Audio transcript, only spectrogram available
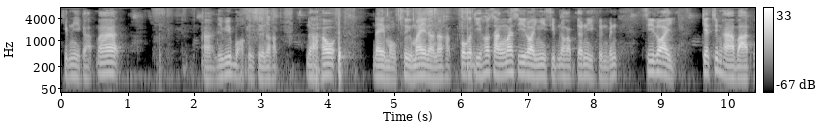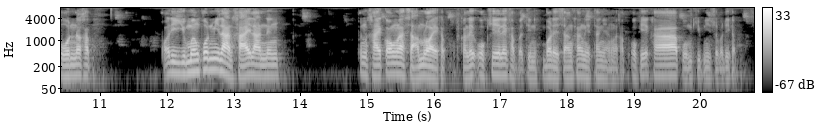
คลิปนี้ก็มาอ่ารีวิวบอกซื้อๆนะครับเดี๋ยวเขาได้หมองซื้อไม่แล้วนะครับ ปกติเขาสั่งมา420นะครับตอนนี้ขึ้นเป็น 475 บาทโอนนะครับ พอดีอยู่เมืองพ้นมีร้านขายร้านหนึ่ง เพิ่นขายกล้องละสามร้อยครับก็เลยโอเคเลยครับอันนี้บ่ได้สั่งข้างเน็ตทั้งอย่างแล้วครับ โอเคครับ ผมคลิปนี้สวัสดีครับ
